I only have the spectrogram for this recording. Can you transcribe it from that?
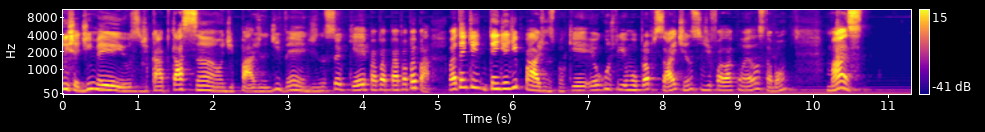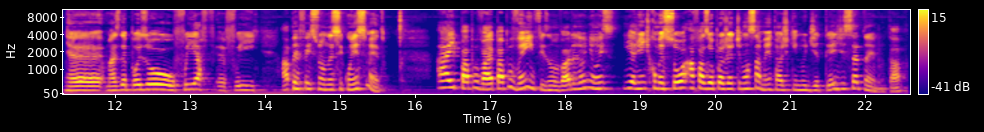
lista de e-mails, de captação, de página de vendas, não sei o que, papapá, papapá. Eu até entendia de páginas, porque eu construí o meu próprio site antes de falar com elas, tá bom? Mas, é, mas depois eu fui, é, fui aperfeiçoando esse conhecimento. Aí papo vai, papo vem, fizemos várias reuniões e a gente começou a fazer o projeto de lançamento, acho que no dia 3 de setembro, tá?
